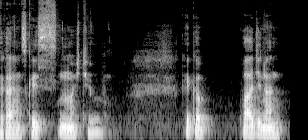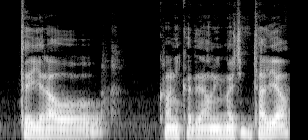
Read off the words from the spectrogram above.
pe care am scris, nu mai știu, cred că pagina întâi era o cronică de a unui meci în Italia.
